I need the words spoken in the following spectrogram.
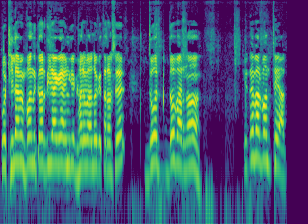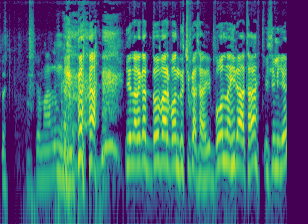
कोठिला में बंद कर दिया गया इनके घर वालों की तरफ़ से। दो दो बार ना? कितने बार बंद थे आप? मालूम नहीं। ये लड़का दो बार बंद हो चुका था। ये बोल नहीं रहा था इसीलिए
